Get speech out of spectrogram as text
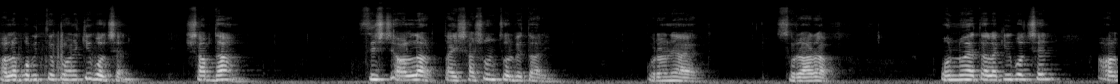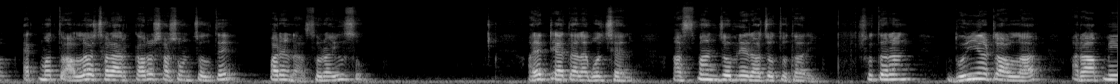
আল্লাহ পবিত্র কোরআনে কী বলছেন? সাবধান। সৃষ্টি আল্লাহর, তাই শাসন চলবে তারই। কোরআনে আয়াত, সুরা অন্য আয়াত আল্লাহ কী বলছেন? আর একমাত্র আল্লাহ ছাড়া আর কারও শাসন চলতে পারে না, সুরা ইউসুফ। আরেকটি আয়াত আল্লাহ বলছেন, আসমান জমিনের রাজত্ব তারই। সুতরাং দুনিয়াটা আল্লাহর আর আপনি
